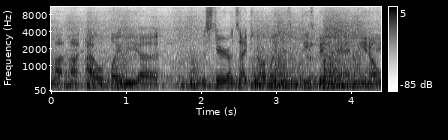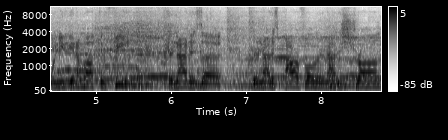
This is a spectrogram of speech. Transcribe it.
I, I, I will play the uh, the stereotypes. Normally, these, these big men, you know, when you get them off their feet, they're not as uh, they're not as powerful, they're not as strong,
